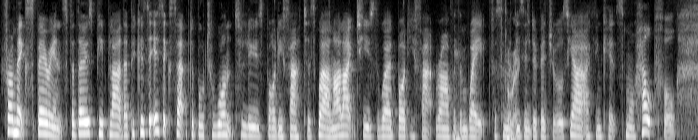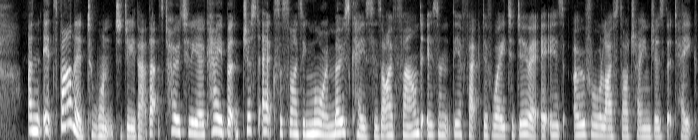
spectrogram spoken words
from experience for those people out there because it is acceptable to want to lose body fat as well and I like to use the word body fat rather than mm. weight for some Correct. of these individuals yeah I think it's more helpful and it's valid to want to do that. That's totally okay. But just exercising more in most cases, I've found, isn't the effective way to do it. It is overall lifestyle changes that take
